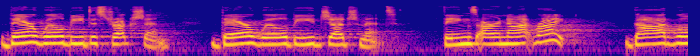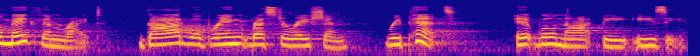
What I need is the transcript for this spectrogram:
There will be destruction. There will be judgment. Things are not right. God will make them right. God will bring restoration. Repent. It will not be easy.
